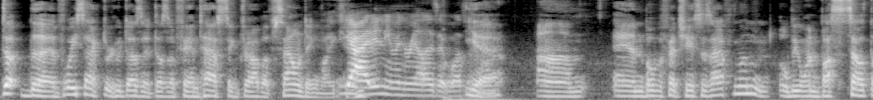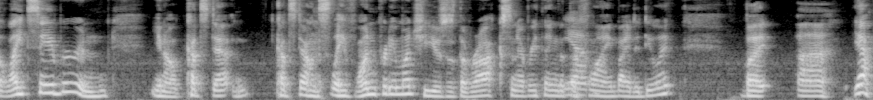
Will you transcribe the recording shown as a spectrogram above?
d- the voice actor who does it does a fantastic job of sounding like him. Yeah, I didn't even realize it wasn't. Yeah. him. Um, and Boba Fett chases after them. And Obi Wan busts out the lightsaber and you know cuts down cuts down Slave One pretty much. He uses the rocks and everything that Yeah. they're flying by to do it. But uh, yeah.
